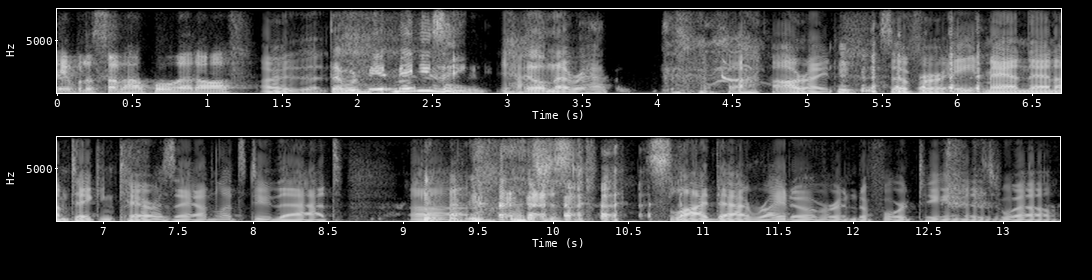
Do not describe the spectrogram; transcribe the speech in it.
able to somehow pull that off. I that- That would be amazing. Yeah. It'll never happen. All right. So for eight man, then I'm taking Karazhan. Let's do that. Uh, let's just slide that right over into 14 as well.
